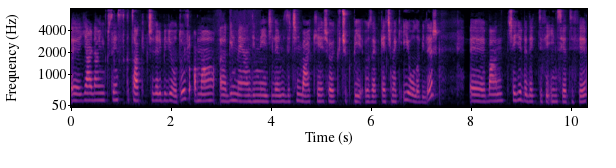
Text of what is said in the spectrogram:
E, yerden Yüksek'in sıkı takipçileri biliyordur ama bilmeyen dinleyicilerimiz için belki şöyle küçük bir özet geçmek iyi olabilir. Ben Şehir Dedektifi inisiyatifi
